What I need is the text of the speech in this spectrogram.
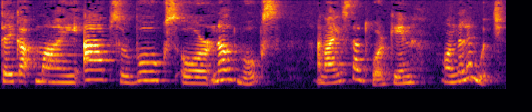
take up my apps or books or notebooks, and I start working on the language.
